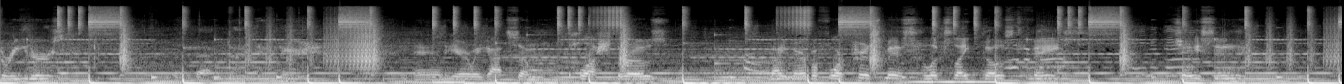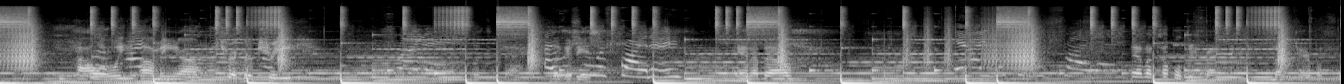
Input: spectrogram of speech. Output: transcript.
greeters. That guy there. And here we got some plush throws. Nightmare Before Christmas. Looks like Ghostface. Jason. Halloween. I mean, um, Trick or Treat. Look at these. Annabelle. And I wish it was Friday. They have a couple different Nightmare Before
